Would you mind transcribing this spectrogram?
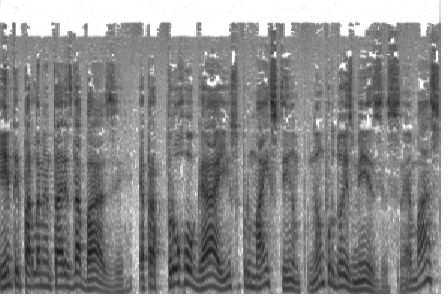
entre parlamentares da base? É para prorrogar isso por mais tempo, não por dois meses, né? mas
